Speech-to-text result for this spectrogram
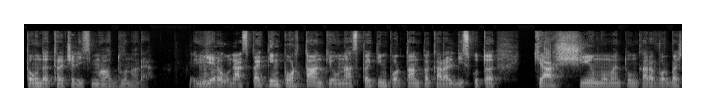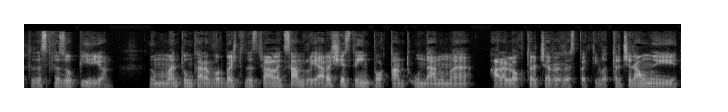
Pe unde trece Lisimah Dunărea? E un aspect important, e un aspect important pe care îl discută chiar și în momentul în care vorbește despre Zopirion, în momentul în care vorbește despre Alexandru. Iarăși este important unde anume are loc trecerea respectivă. Trecerea unui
